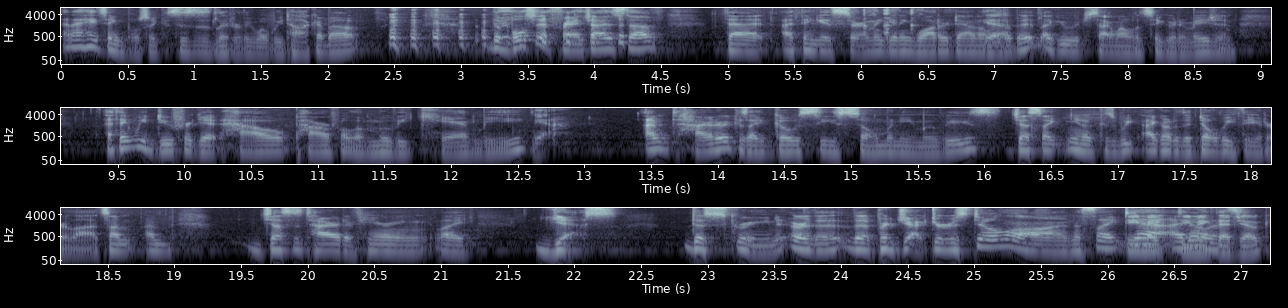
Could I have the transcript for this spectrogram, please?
and I hate saying bullshit because this is literally what we talk about, the bullshit franchise stuff that I think is certainly getting watered down a Yeah. little bit, like we were just talking about with Secret Invasion. I think we do forget how powerful a movie can be. yeah. I'm tired of it because I go see so many movies. Just like you know, because we I go to the Dolby Theater a lot, so I'm I'm just as tired of hearing like, yes, the screen or the the projector is still on. It's like, Do you yeah, make do you make that joke?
